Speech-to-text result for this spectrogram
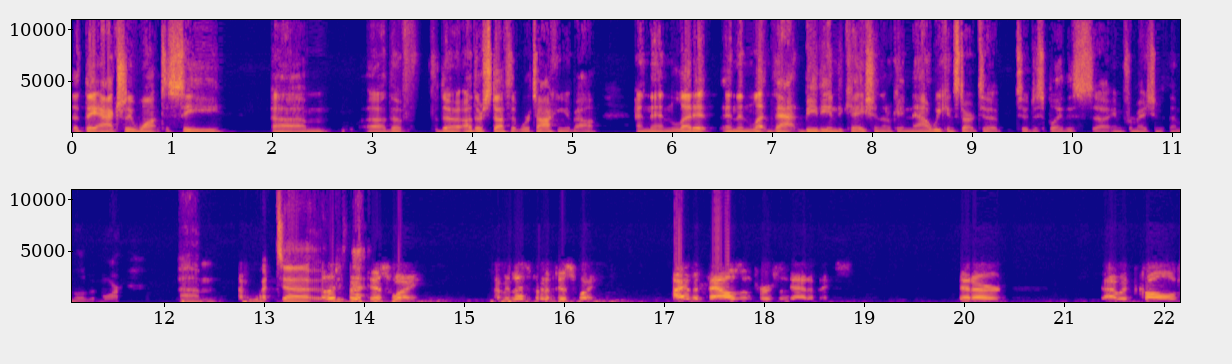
that they actually want to see um, uh, the the other stuff that we're talking about and then let it and then let that be the indication that okay now we can start to to display this uh, information to them a little bit more. Um, what uh, let's put that, it this way. I mean let's put it this way. I have a thousand person database that are, I would call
